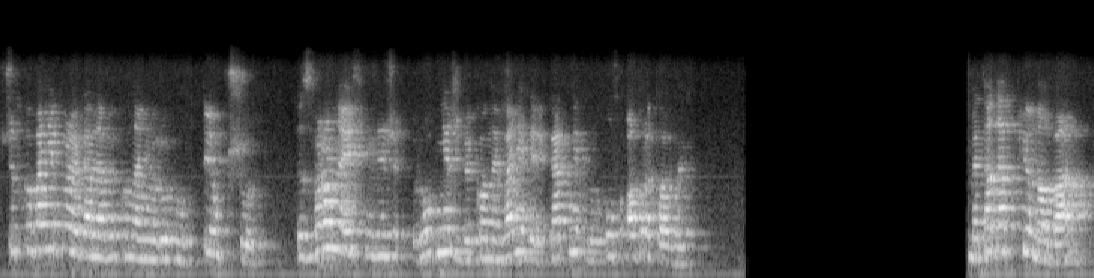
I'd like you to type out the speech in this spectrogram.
Szczotkowanie polega na wykonaniu ruchów tył-przód. Dozwolone jest również, również wykonywanie delikatnych ruchów obrotowych. Metoda pionowa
